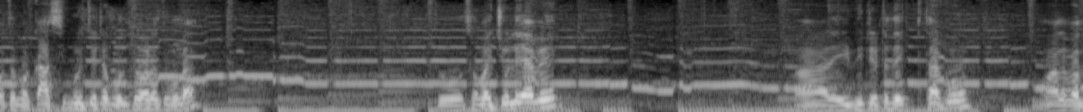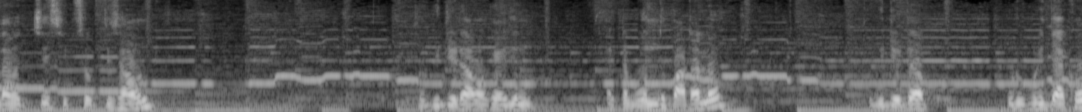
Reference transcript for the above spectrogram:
অথবা কাশীপুর যেটা বলতে পারো তোমরা। তো সবাই চলে যাবে। আর এই ভিডিওটা দেখতে থাকো। মাল বাঁধা হচ্ছে শিবশক্তি সাউন্ড তো ভিডিওটা আমাকে একজন একটা বন্ধু পাঠালো। তো ভিডিওটা পুরোপুরি দেখো।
